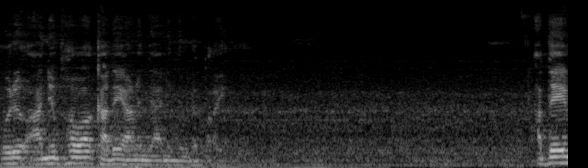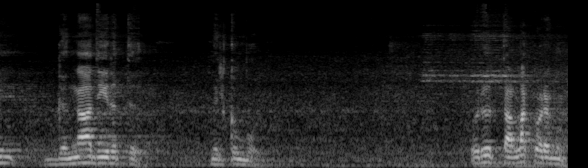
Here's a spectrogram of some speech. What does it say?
ഒരു അനുഭവ കഥയാണ് ഞാനിന്നിവിടെ പറയുന്നത്. അദ്ദേഹം ഗംഗാതീരത്ത് നിൽക്കുമ്പോൾ ഒരു തള്ളക്കുരങ്ങും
